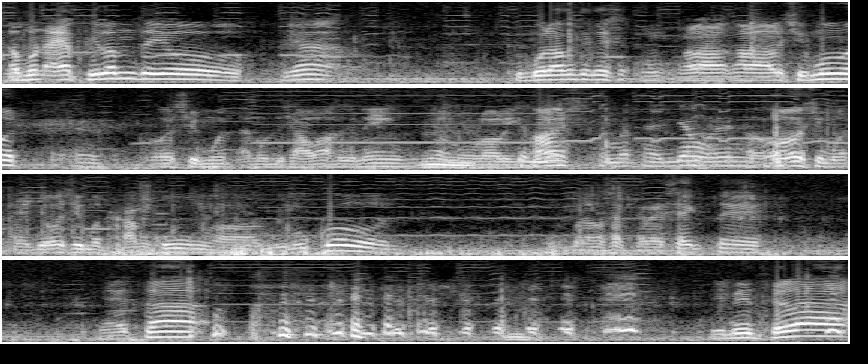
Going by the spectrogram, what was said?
Lamun aya film tuh yo, ya Kubulang tuh ngalal simut. Oh simut anu di sawah geuning, Hmm. anu laling mas. Sama saja we. Oh simut hejo, simut kangkung, ah gilukeun. Kubulang sakresek teh. Nyata. Ini teh lah.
